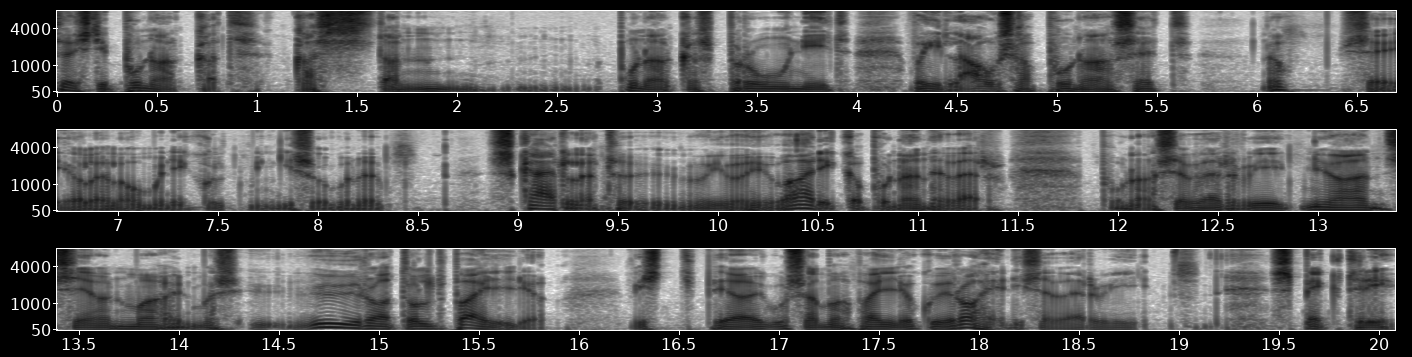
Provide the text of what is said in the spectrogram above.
tõesti punakad, kas ta on punakas-pruunid või lausa punased, noh see ei ole loomulikult mingisugune scarlet või, või vaarikapunane värv. punase värvi nüansse on maailmas üüratult palju, vist peaaegu sama palju kui rohelise värvi spektri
